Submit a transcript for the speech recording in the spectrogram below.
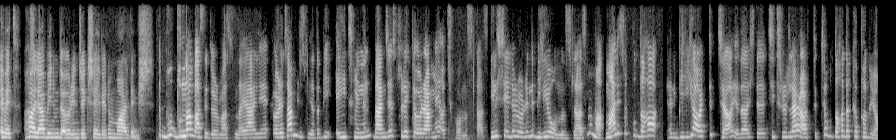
evet hala benim de öğrenecek şeylerim var demiş. Bu bundan bahsediyorum aslında. Yani öğreten birisinin ya da bir eğitmenin bence sürekli öğrenmeye açık olması lazım. Yeni şeyler öğrenebiliyor olması lazım ama maalesef bu daha hani bilgi arttıkça ya da işte titriler arttıkça bu daha da kapanıyor.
